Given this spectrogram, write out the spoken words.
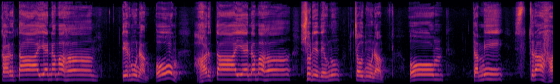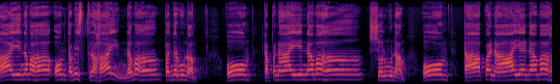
કર્તાય નમઃ. તેરમું નામ. ઓમ હર્તાય નમઃ. સૂર્યદેવનું ચૌદમું નામ. ઓમ તમિસ્ત્રહાય નમઃ. ઓમ તમિસ્ત્રહાય નમઃ. પંદરમું નામ. ઓમ તપનાય નમઃ. સોળમું નામ. ઓમ તાપનાય નમઃ.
